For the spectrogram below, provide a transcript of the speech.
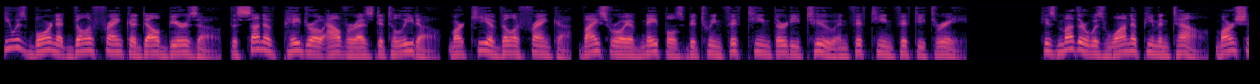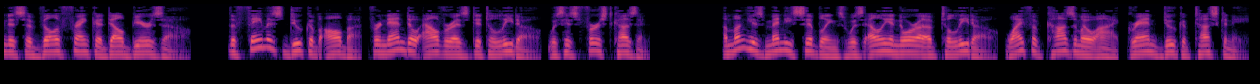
he was born at Villafranca del Bierzo, the son of Pedro Álvarez de Toledo, Marquis of Villafranca, Viceroy of Naples between 1532 and 1553. His mother was Juana Pimentel, Marchioness of Villafranca del Bierzo. The famous Duke of Alba, Fernando Álvarez de Toledo, was his first cousin. Among his many siblings was Eleonora of Toledo, wife of Cosimo I, Grand Duke of Tuscany.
